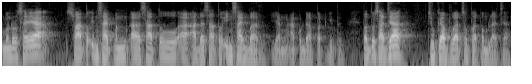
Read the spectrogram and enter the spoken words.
menurut saya suatu insight men- eh, satu eh, ada satu insight baru yang aku dapat gitu. Tentu saja juga buat sobat pembelajar.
